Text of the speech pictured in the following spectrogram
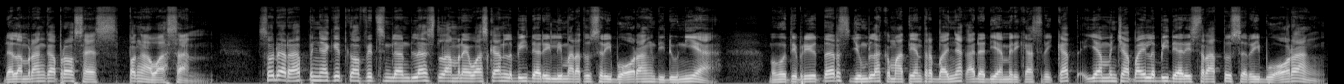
dalam rangka proses pengawasan. Saudara, penyakit COVID-19 telah menewaskan lebih dari 500 ribu orang di dunia. Mengutip Reuters, jumlah kematian terbanyak ada di Amerika Serikat yang mencapai lebih dari 100 ribu orang.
